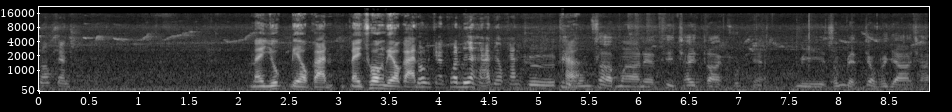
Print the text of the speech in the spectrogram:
พร้อมกัน ในยุคเดียวกัน ในช่วงเดียวกันพร้อมกันเพราะเนื้อหาเดียวกัน คือที่ครับ ผมทราบมาเนี่ยที่ใช้ตราครุฑเนี่ยมีสมเด็จเจ้าพระยาใช้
